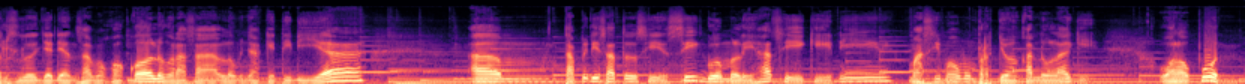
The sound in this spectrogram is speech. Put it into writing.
terus lu jadian sama Koko lu ngerasa lu menyakiti dia. Um, tapi di satu sisi gue melihat si Iki ini masih mau memperjuangkan lu lagi. Walaupun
